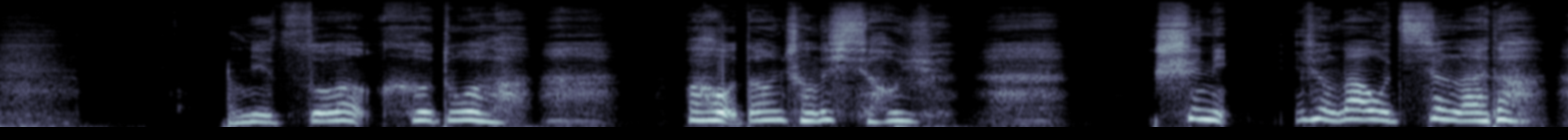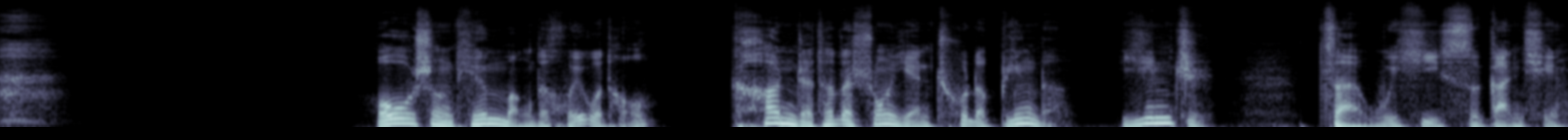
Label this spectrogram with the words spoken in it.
你昨晚喝多了，把我当成了小雨，是你。硬拉我进来的。欧胜天猛地回过头，看着他的双眼，除了冰冷、阴鸷，再无一丝感情。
